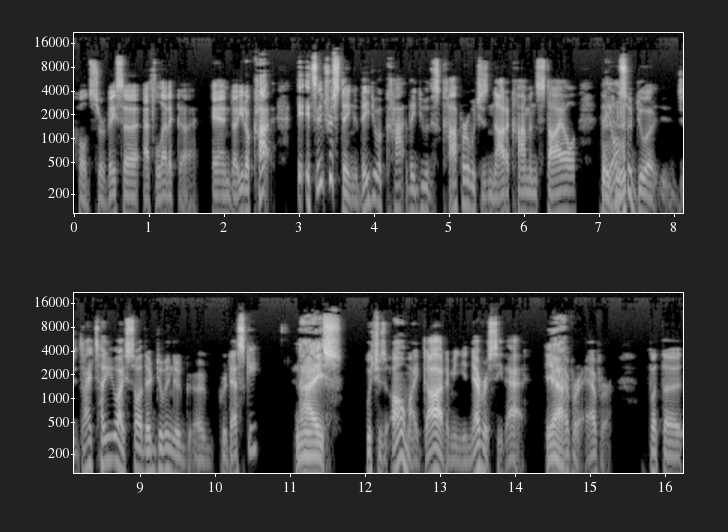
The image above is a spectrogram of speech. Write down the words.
called Cerveza Atletica, and uh, you know, co- it's interesting. They do a co- they do this copper, which is not a common style. They Mhm. also do a. Did I tell you I saw they're doing a, a Grodziskie, Nice. which is oh my god! I mean, you never see that Yeah. ever ever. But the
